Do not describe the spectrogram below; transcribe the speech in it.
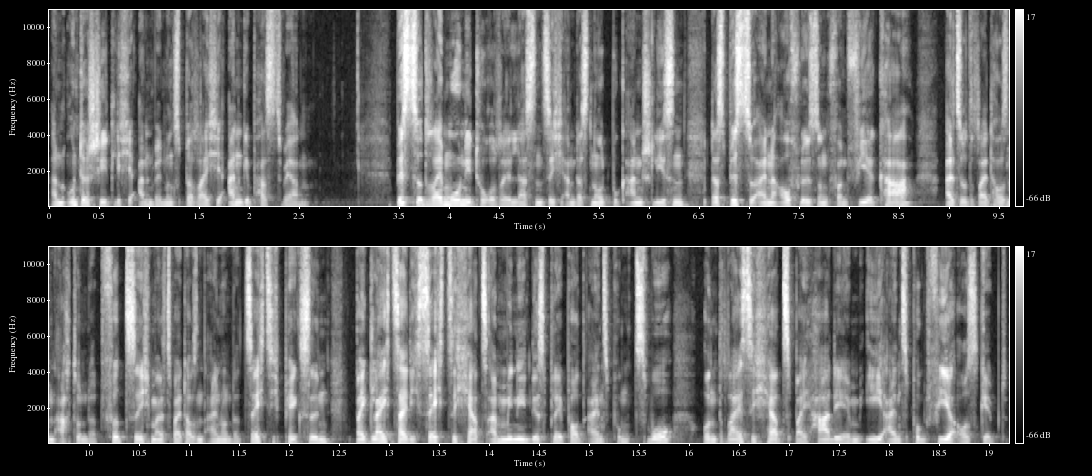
an unterschiedliche Anwendungsbereiche angepasst werden bis zu drei Monitore lassen sich an das Notebook anschließen, das bis zu einer Auflösung von 4K, also 3840 x 2160 Pixeln, bei gleichzeitig 60 Hz am Mini-DisplayPort 1.2 und 30 Hz bei HDMI 1.4 ausgibt.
